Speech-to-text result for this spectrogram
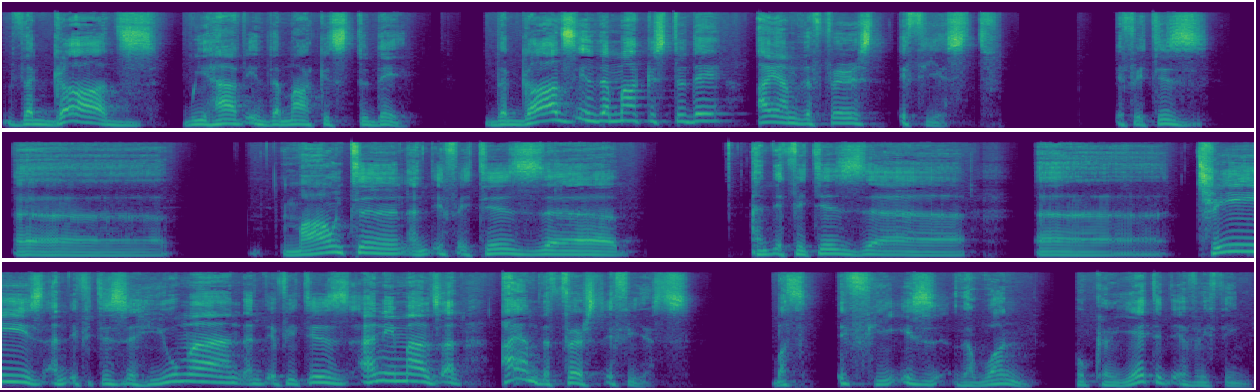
the gods we have in the markets today. The gods in the markets today, I am the first atheist. If it is uh, mountain and if it is uh, and if it is uh, uh, trees and if it is a human and if it is animals and i am the first atheist but if he is the one who created everything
